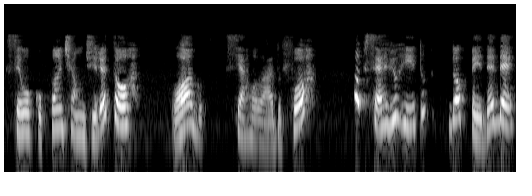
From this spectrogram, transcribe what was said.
seu ocupante é um diretor. Logo, se arrolado for, observe o rito do PDD.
